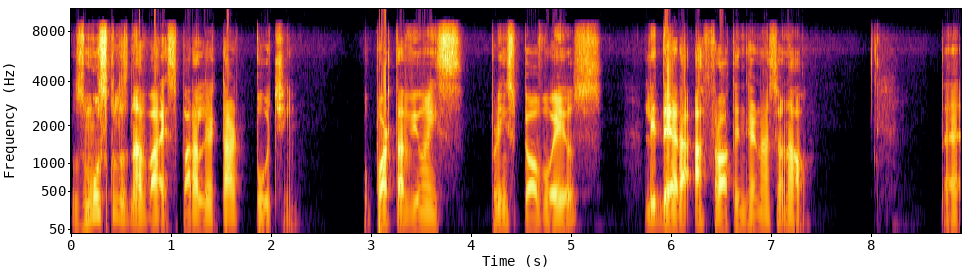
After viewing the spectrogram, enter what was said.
os músculos navais para alertar Putin. O porta-aviões Príncipe of Wales lidera a frota internacional. Né?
